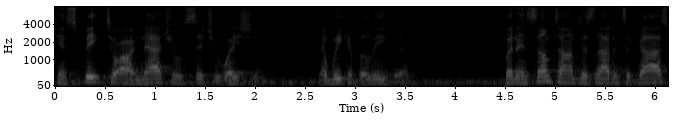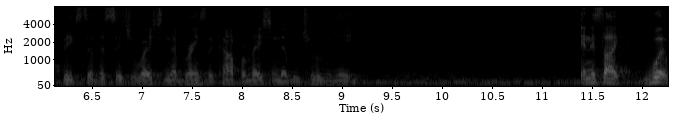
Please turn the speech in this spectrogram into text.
can speak to our natural situation then we can believe them. But then sometimes it's not until God speaks to the situation that brings the confirmation that we truly need. And it's like, what,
